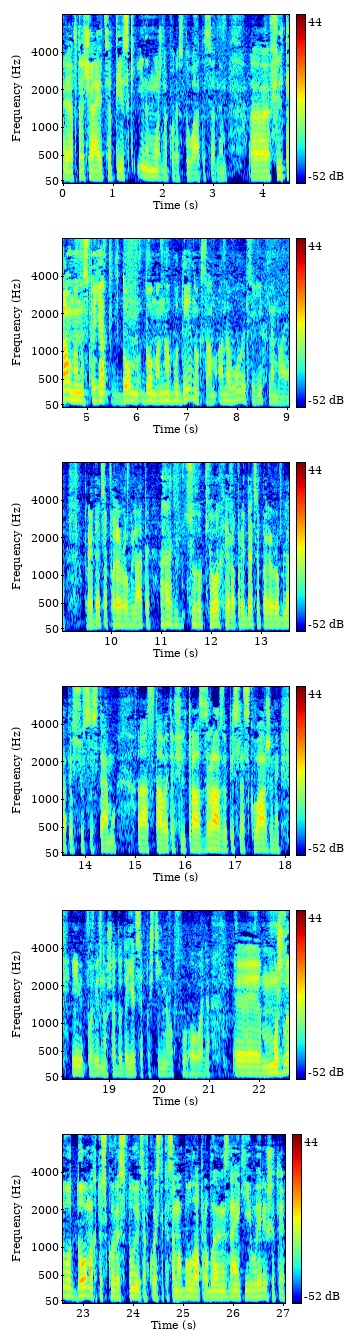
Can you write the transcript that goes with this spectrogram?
е, втрачається тиск, і не можна користуватися ним. Е, Фільтра в мене стоять вдома на будинок сам, а на вулиці їх немає. Прийдеться переробляти раді цього кьорхера, прийдеться переробляти всю систему, ставити фільтра зразу після скважини, і відповідно ще додається постійне обслуговування. Е, можливо, вдома хтось користується, в когось така сама була проблема, не знаю, як її вирішити.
